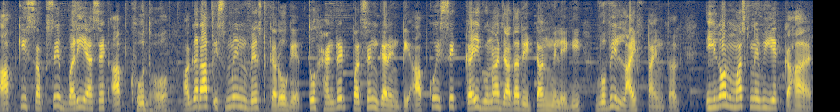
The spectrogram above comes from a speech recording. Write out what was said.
आपकी सबसे बड़ी एसेट आप खुद हो। अगर आप इसमें इन्वेस्ट करोगे तो 100 परसेंट गारंटी आपको इससे कई गुना ज़्यादा रिटर्न मिलेगी, वो भी लाइफ टाइम तक। इलॉन मस्क ने भी ये कहा है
